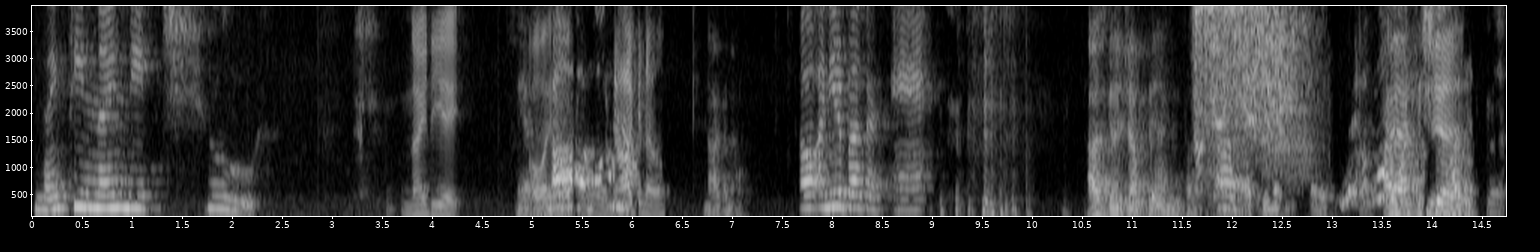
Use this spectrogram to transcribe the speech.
1992. 98. Yeah. Oh, I Oh, Oh, Nagano. Nagano. Oh, I need a buzzer. Eh. I was going to jump in, but I, I, What? I want to hear Yeah. others. What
